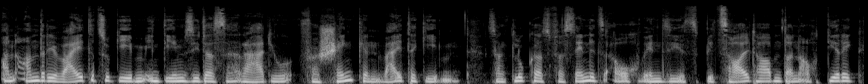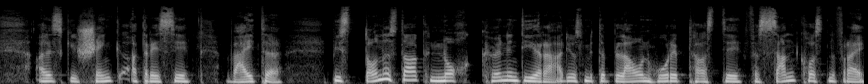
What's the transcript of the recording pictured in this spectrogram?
an andere weiterzugeben, indem sie das Radio verschenken, weitergeben. St. Lukas versendet es auch, wenn sie es bezahlt haben, dann auch direkt als Geschenkadresse weiter. Bis Donnerstag noch können die Radios mit der blauen Horeb-Taste versandkostenfrei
